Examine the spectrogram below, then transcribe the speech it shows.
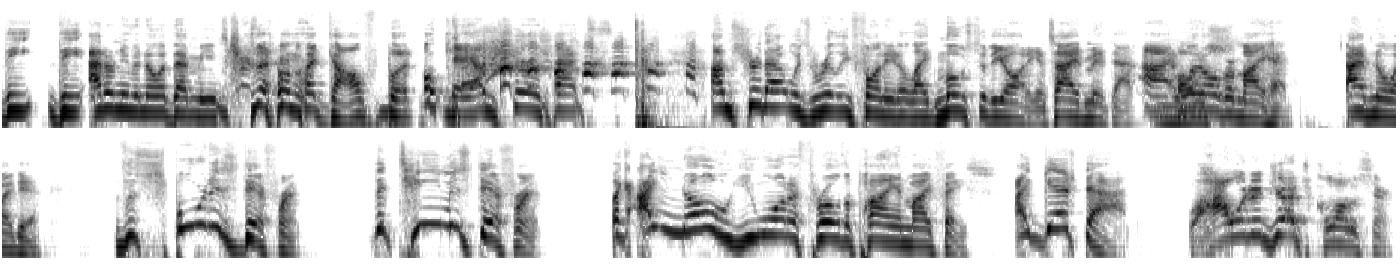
The the I don't even know what that means because I don't like golf, but okay, I'm sure that's I'm sure that was really funny to like most of the audience. I admit that. I went Most. over my head. I have no idea. The sport is different. The team is different. Like I know you want to throw the pie in my face. I get that. Well, how are the Jets closer?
